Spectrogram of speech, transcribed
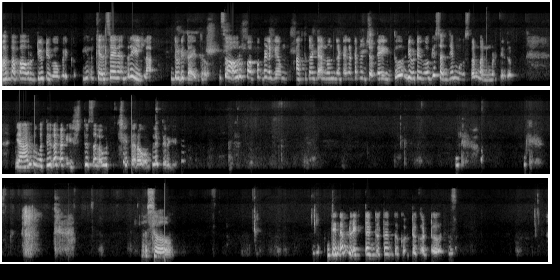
ಅವ್ರ ಪಾಪ ಅವ್ರ ಡ್ಯೂಟಿಗೆ ಹೋಗ್ಬೇಕು. ಇನ್ನು ಕೆಲಸ ಏನಂದ್ರೆ ಇಲ್ಲ. ದುಡಿತಾ ಇದ್ರು. ಸೊ ಅವ್ರ ಪಾಪ ಬೆಳಗ್ಗೆ ಹತ್ತು ಗಂಟೆ, ಹನ್ನೊಂದು ಗಂಟೆ ಗಂಟೆ ನನ್ನ ಜೊತೆ ಇದ್ದು ಡ್ಯೂಟಿಗೆ ಹೋಗಿ ಸಂಜೆ ಮುಗಿಸ್ಕೊಂಡು ಬಂದ್ಬಿಡ್ತಿದ್ರು. ಯಾರಿಗೂ ಗೊತ್ತಿಲ್ಲ, ನಾನು ಎಷ್ಟು ಸಲ ಹುಚ್ಚಿ ತರ ಒಬ್ಳೆ ತಿರುಗಿದ್ದೆ ಸೊ ದಿನ ಬ್ಲಡ್ ತಂದು ತಂದು ಕೊಟ್ಟು ಕೊಟ್ಟು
